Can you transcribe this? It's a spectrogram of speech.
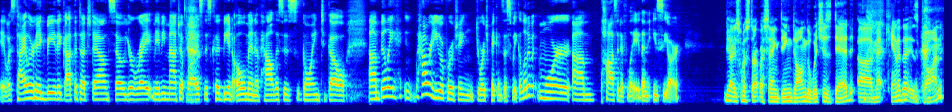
It was Tyler Higbee that got the touchdowns. So you're right. Maybe matchup wise, this could be an omen of how this is going to go. Um, Billy, how are you approaching George Pickens this week? A little bit more um, positively than ECR. Yeah, I just want to start by saying ding dong, the witch is dead. Uh, Matt Canada is gone.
